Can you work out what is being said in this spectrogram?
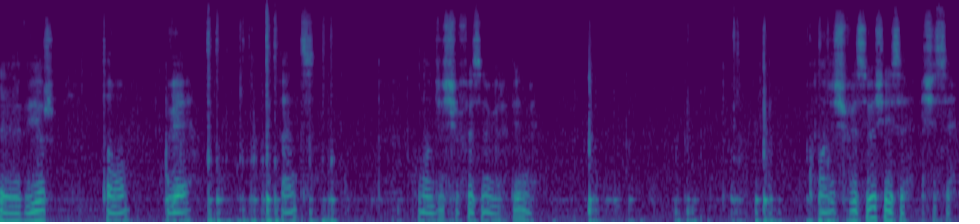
e, vir tamam ve and kullanıcı şifresine göre değil mi? Kullanıcı şifresi ve şeyse eşitse.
